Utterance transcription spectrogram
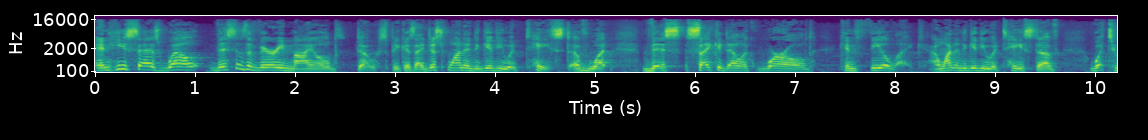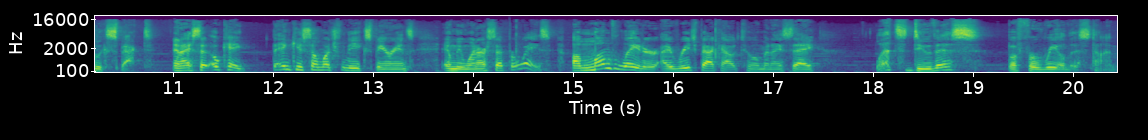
And he says, Well, this is a very mild dose because I just wanted to give you a taste of what this psychedelic world can feel like. I wanted to give you a taste of what to expect. And I said, Okay, thank you so much for the experience. And we went our separate ways. A month later, I reach back out to him and I say, Let's do this, but for real this time.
